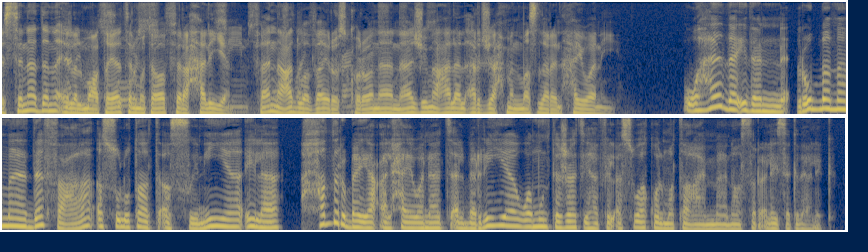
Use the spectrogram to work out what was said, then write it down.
استنادا إلى المعطيات المتوفرة حاليا فإن عدوى فيروس كورونا ناجمة على الأرجح من مصدر حيواني. وهذا إذا ربما ما دفع السلطات الصينية إلى حظر بيع الحيوانات البرية ومنتجاتها في الأسواق والمطاعم ناصر أليس كذلك؟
